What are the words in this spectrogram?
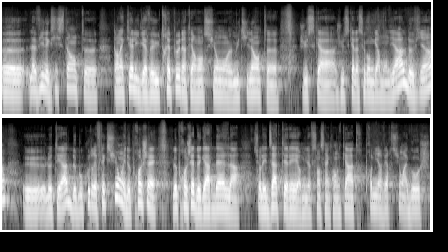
la ville existante dans laquelle il y avait eu très peu d'interventions mutilantes jusqu'à la Seconde Guerre mondiale, devient euh, le théâtre de beaucoup de réflexions et de projets. Le projet de Gardel sur les Zattere en 1954, première version à gauche,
